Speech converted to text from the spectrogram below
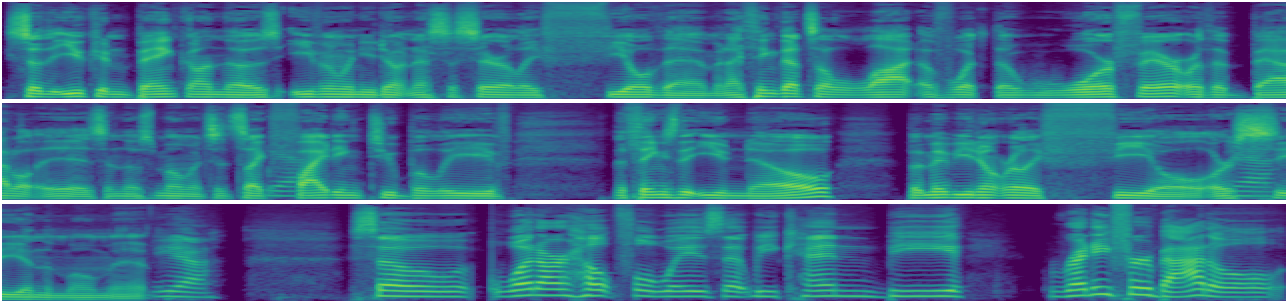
so that you can bank on those even when you don't necessarily feel them. And I think that's a lot of what the warfare or the battle is in those moments. It's like Yeah. fighting to believe the things that you know, but maybe you don't really feel or Yeah. see in the moment. Yeah. So, what are helpful ways that we can be ready for battle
